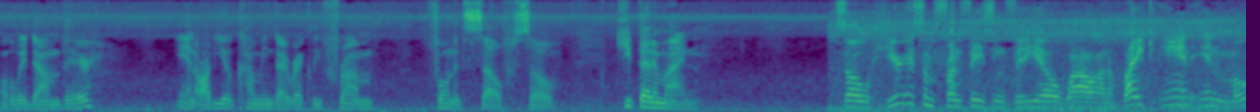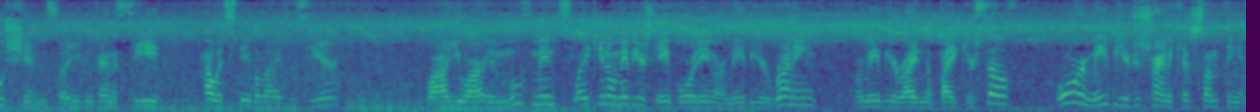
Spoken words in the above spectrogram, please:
all the way down there and audio coming directly from phone itself. So keep that in mind. So here is some front-facing video while on a bike and in motion. So you can kind of see how it stabilizes here while you are in movement. Like, you know, maybe you're skateboarding or maybe you're running or maybe you're riding a bike yourself or maybe you're just trying to catch something in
